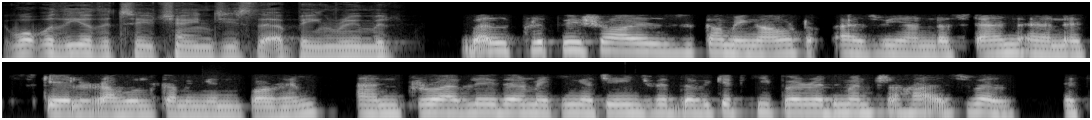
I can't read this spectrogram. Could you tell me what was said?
What were the other two changes that are being rumoured well, Prithvi Shaw is coming out as we understand, and it's KL Rahul coming in for him. And probably they're making a change with the wicketkeeper Wriddhiman Saha as well. It's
